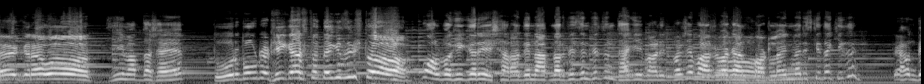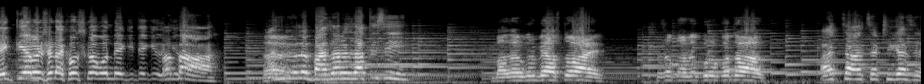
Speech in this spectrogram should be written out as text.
এই কেরামত জি মাদ্দা সাহেব। তোর বউটা ঠিক আছে তো দেখেছিস তো? বলব কি করে? সারাদিন আপনার পিছন পিছন থাকি বাড়ির পাশে বাস বাগান কটলাইন মারিস কি দেখি এখন দেখতে হবে সেটা খোঁজ খবর নেই কি দেখি বাবা আমি বলে বাজারে যাতেছি বাজার করে ব্যস্ত হয় তোর সাথে অনেকগুলো কথা আচ্ছা আচ্ছা ঠিক আছে।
